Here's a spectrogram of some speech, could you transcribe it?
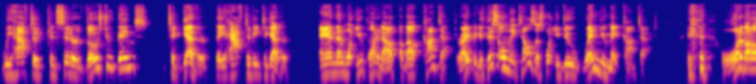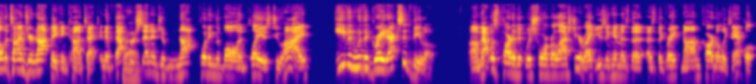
we have to consider those two things together. They have to be together. And then what you pointed out about contact, right? Because this only tells us what you do when you make contact. what about all the times you're not making contact? And if that Right. percentage of not putting the ball in play is too high, even with a great exit velo, um, that was part of it with Schwarber last year, right? Using him as the as the great non-cardinal example,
